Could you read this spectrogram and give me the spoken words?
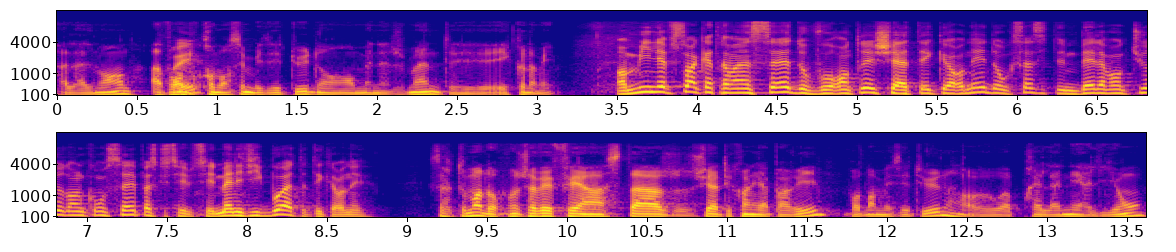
à l'allemande, avant de commencer mes études en management et économie. En 1987, vous rentrez chez A.T. Kearney, donc ça c'était une belle aventure dans le conseil, parce que c'est une magnifique boîte, A.T. Kearney. Exactement, donc j'avais fait un stage chez A.T. Kearney à Paris pendant mes études, euh, après l'année à Lyon.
